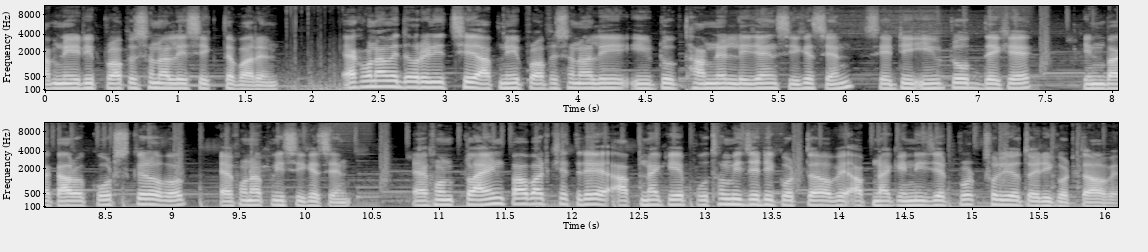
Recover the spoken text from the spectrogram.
আপনি এটি প্রফেশনালি শিখতে পারেন। এখন আমি ধরে নিচ্ছি আপনি প্রফেশনালি ইউটিউব থামনেল ডিজাইন শিখেছেন, সেটি ইউটিউব দেখে কিংবা কারও কোর্স করেও হোক, এখন আপনি শিখেছেন। এখন ক্লায়েন্ট পাওয়ার ক্ষেত্রে আপনাকে প্রথমেই যেটি করতে হবে, আপনাকে নিজের পোর্টফোলিও তৈরি করতে হবে।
